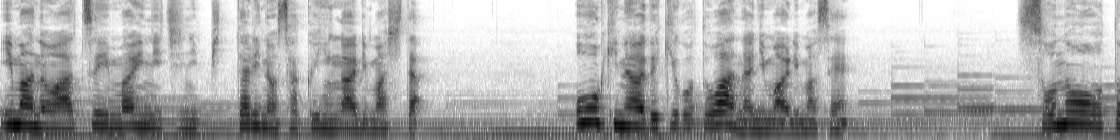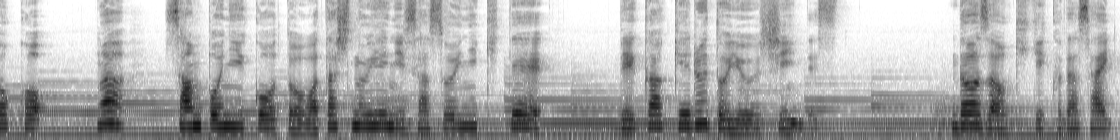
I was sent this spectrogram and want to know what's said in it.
今の暑い毎日にぴったりの作品がありました。大きな出来事は何もありません。その男が散歩に行こうと私の家に誘いに来て出かけるというシーンです。どうぞお聞きください。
